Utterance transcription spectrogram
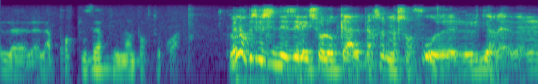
la, la- la porte ouverte de n'importe quoi. Mais non, parce que c'est des élections locales, personne ne s'en fout. euh, je veux dire, euh,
